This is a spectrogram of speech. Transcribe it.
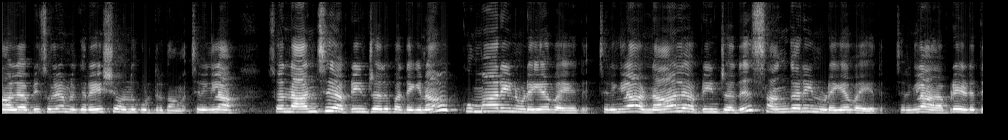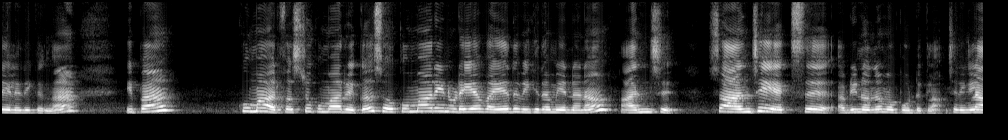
நாலு அப்படின்னு சொல்லி நம்மளுக்கு ரேஷியோ வந்து கொடுத்துருக்காங்க. சரிங்களா? ஸோ அந்த அஞ்சு அப்படின்றது பார்த்தீங்கன்னா குமாரினுடைய வயது. சரிங்களா? நாலு அப்படின்றது சங்கரினுடைய வயது. சரிங்களா? அதை அப்படியே எடுத்து எழுதிக்கோங்க. இப்போ குமார் ஃபஸ்ட்டு குமார் இருக்குது ஸோ குமாரினுடைய வயது விகிதம் என்னன்னா அஞ்சு. ஸோ அஞ்சு எக்ஸு அப்படின்னு வந்து நம்ம போட்டுக்கலாம். சரிங்களா?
